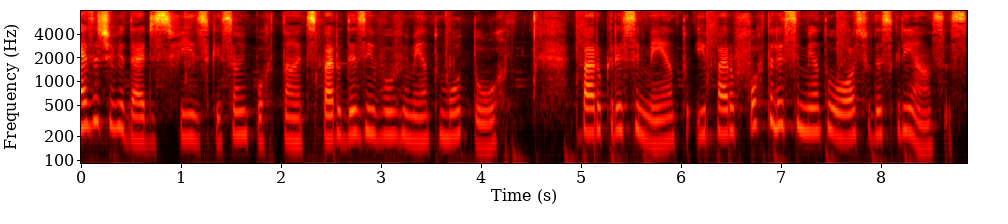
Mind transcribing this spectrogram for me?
As atividades físicas são importantes para o desenvolvimento motor, para o crescimento e para o fortalecimento ósseo das crianças,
